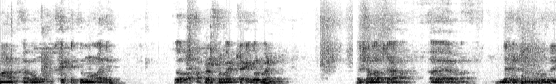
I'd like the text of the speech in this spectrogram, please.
মান এবং খাইতে কেমন লাগে। তো আপনারা সবাই ট্রাই করবেন। এই সালাদটা দেহের জন্য খুবই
